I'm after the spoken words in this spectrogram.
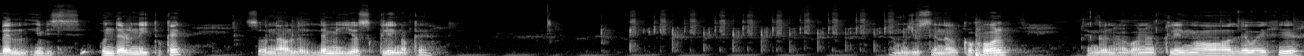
bell is underneath okay? So now let, let me just clean okay? I'm using alcohol. I'm gonna gonna clean all the way here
